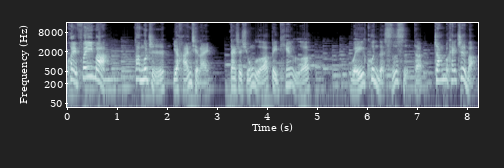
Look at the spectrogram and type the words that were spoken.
快飞吧！大拇指也喊起来。但是雄鹅被天鹅围困得死死的，张不开翅膀。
